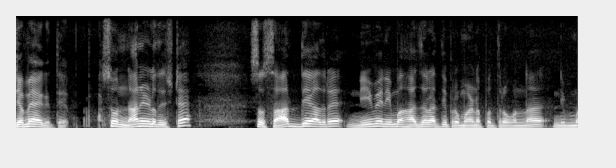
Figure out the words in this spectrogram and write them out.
ಜಮೆ ಆಗುತ್ತೆ. ಸೊ ನಾನು ಹೇಳೋದಿಷ್ಟೇ ಸೊ ಸಾಧ್ಯ ಆದರೆ ನೀವೇ ನಿಮ್ಮ ಹಾಜರಾತಿ ಪ್ರಮಾಣ ಪತ್ರವನ್ನು ನಿಮ್ಮ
